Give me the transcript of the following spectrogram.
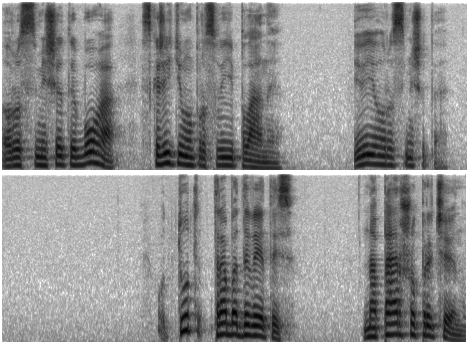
розсмішити Бога, скажіть йому про свої плани. І ви його розсмішите. От Тут треба дивитись на першу причину.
